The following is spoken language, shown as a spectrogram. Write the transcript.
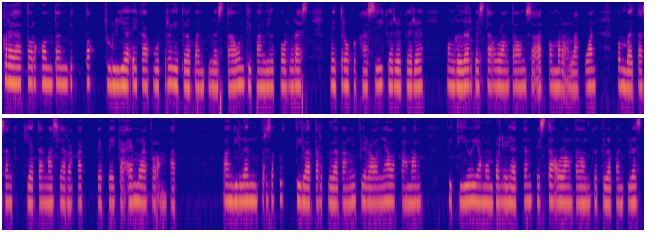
Kreator konten TikTok Julia Eka Putri, 18 tahun, dipanggil Polres Metro Bekasi gara-gara menggelar pesta ulang tahun saat pemberlakuan pembatasan kegiatan masyarakat PPKM level 4. Panggilan tersebut dilatar belakangi viralnya rekaman video yang memperlihatkan pesta ulang tahun ke-18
